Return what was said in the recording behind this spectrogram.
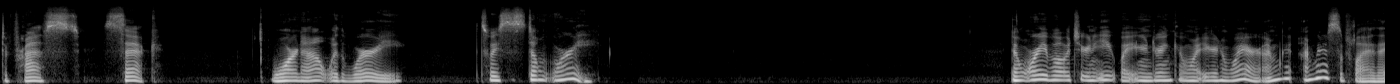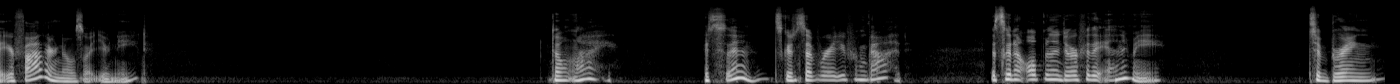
depressed sick worn out with worry why he says don't worry don't worry about what you're going to eat what you're going to drink and what you're going to wear i'm, I'm going to supply that your father knows what you need Don't lie. It's sin. It's going to separate you from God. It's going to open the door for the enemy to bring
